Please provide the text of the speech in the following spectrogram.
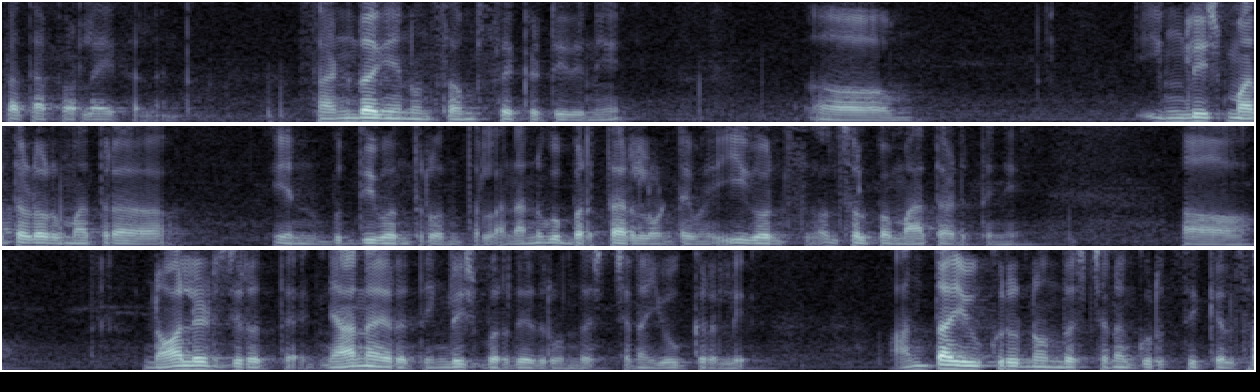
ಪ್ರತಾಪ್ ಅವ್ರ ಲೈಫಲ್ಲಿ ಅಂತ? ಸಣ್ಣದಾಗಿ ಏನೊಂದು ಸಂಸ್ಥೆ ಕಟ್ಟಿದ್ದೀನಿ. ಇಂಗ್ಲೀಷ್ ಮಾತಾಡೋರು ಮಾತ್ರ ಏನು ಬುದ್ಧಿವಂತರು ಅಂತಲ್ಲ, ನನಗೂ ಬರ್ತಾ ಇರಲ್ಲ ಒಂದು ಟೈಮ್ ಈಗ ಒಂದು ಒಂದು ಸ್ವಲ್ಪ ಮಾತಾಡ್ತೀನಿ. ನಾಲೆಡ್ಜ್ ಇರುತ್ತೆ, ಜ್ಞಾನ ಇರುತ್ತೆ, ಇಂಗ್ಲೀಷ್ ಬರ್ದೇ ಇದ್ರು ಒಂದಷ್ಟು ಜನ ಯುವಕರಲ್ಲಿ. ಅಂಥ ಯುವಕರನ್ನ ಒಂದಷ್ಟು ಜನ ಗುರುತಿಸಿ ಕೆಲಸ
